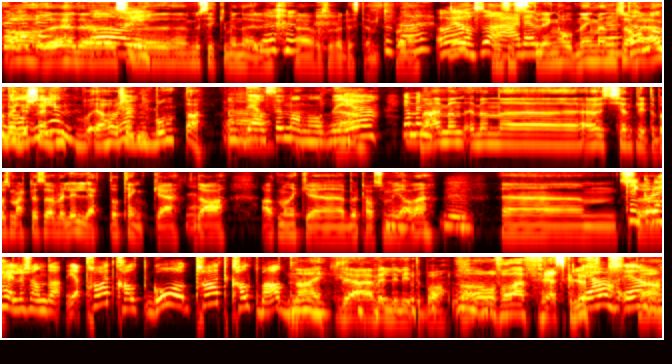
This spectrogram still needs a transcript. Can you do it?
det vil jeg tenke. det, det, så, musikk i mine ører. Er også veldig stemt Så for det. Du også Det er så den streng holdning, men så har har jeg jo veldig sjelden, jeg har sjelden vondt, da. Ja, Det er også en manneholdning. Ja. ja, men Nei, men, men øh, jeg har kjent lite på smerte, så det er veldig lett å tenke da at man ikke bør ta så mye av det. Ehm, så- tenker du heller sånn da Ja, ta et kaldt Gå, ta et kaldt bad. Nei, det er jeg veldig lite på. Å, få deg frisk luft! Ja, ja.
